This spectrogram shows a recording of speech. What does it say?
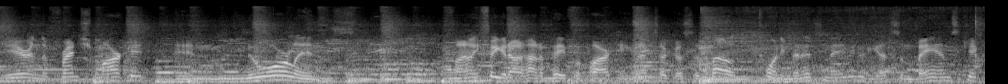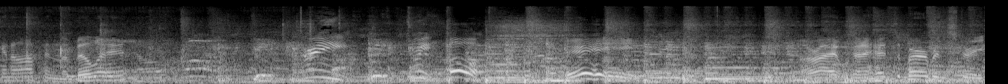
here in the French Market in New Orleans. Finally figured out how to pay for parking. That took us about 20 minutes maybe. We got some bands kicking off in the villa here. Three, three, four. Hey! All right, we're gonna head to Bourbon Street.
